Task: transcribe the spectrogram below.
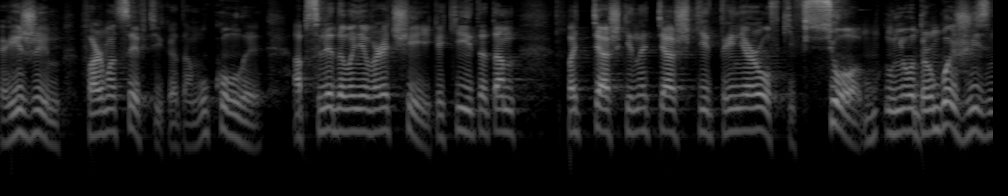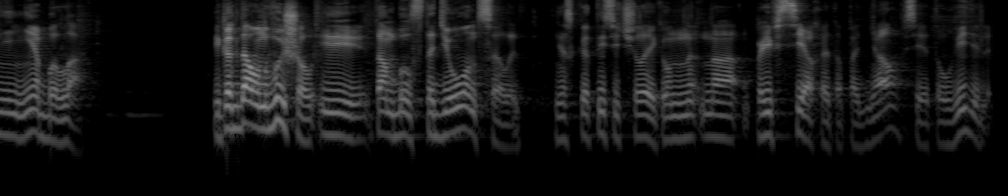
режим, фармацевтика, там, уколы, обследование врачей, какие-то там подтяжки, натяжки, тренировки, все, у него другой жизни не было. И когда он вышел, и там был стадион целый, несколько тысяч человек, он на, на, при всех это поднял, все это увидели,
